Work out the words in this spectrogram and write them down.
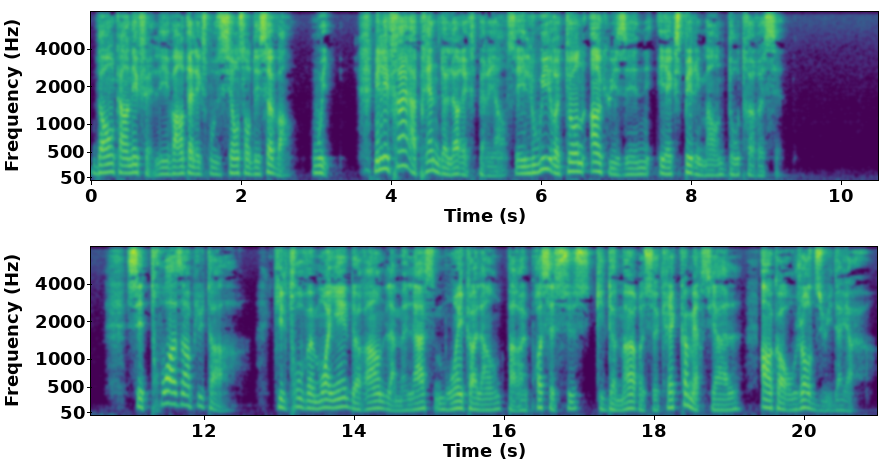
Donc, en effet, les ventes à l'exposition sont décevantes. Oui. Mais les frères apprennent de leur expérience et Louis retourne en cuisine et expérimente d'autres recettes. C'est trois ans plus tard qu'il trouve un moyen de rendre la melasse moins collante par un processus qui demeure un secret commercial, encore aujourd'hui d'ailleurs.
